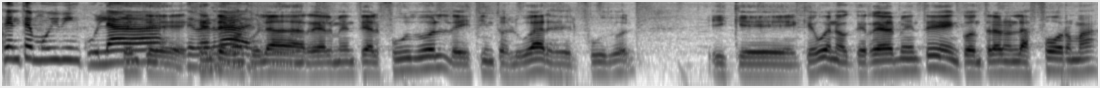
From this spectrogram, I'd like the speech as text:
gente muy vinculada, gente, vinculada realmente al fútbol, de distintos lugares del fútbol, y que, bueno, que realmente encontraron la forma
